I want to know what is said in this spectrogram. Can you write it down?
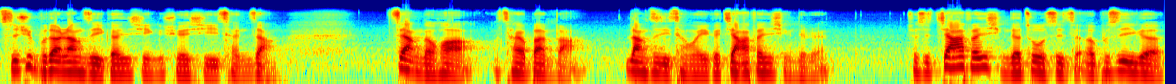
持续不断让自己更新、学习、成长。这样的话，才有办法让自己成为一个加分型的人，就是加分型的做事者，而不是一个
